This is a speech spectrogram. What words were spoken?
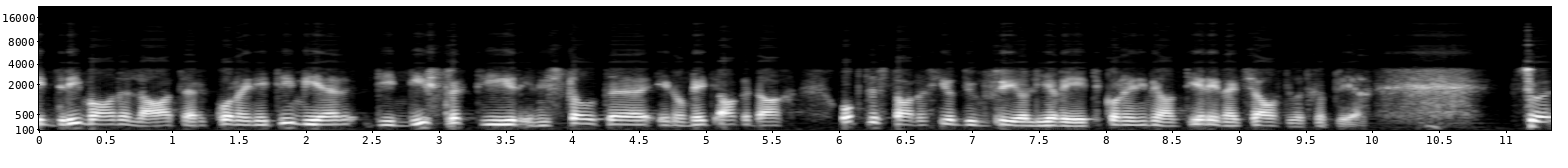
en 3 maande later kon hy net nie meer die nuwe struktuur en die stilte en om net elke dag op te staan en geen doen vir jou lewe het kon hy nie meer hanteer en hy self doodgepleeg. So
